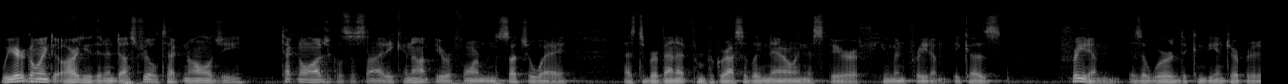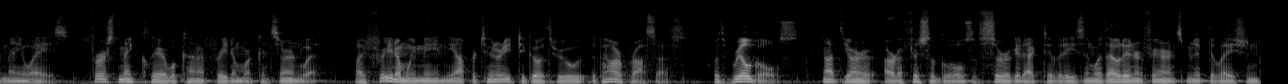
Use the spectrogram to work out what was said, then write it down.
We are going to argue that industrial technology, technological society cannot be reformed in such a way as to prevent it from progressively narrowing the sphere of human freedom, because freedom is a word that can be interpreted in many ways. First, make clear what kind of freedom we're concerned with. By freedom, we mean the opportunity to go through the power process with real goals, not the artificial goals of surrogate activities, and without interference, manipulation,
